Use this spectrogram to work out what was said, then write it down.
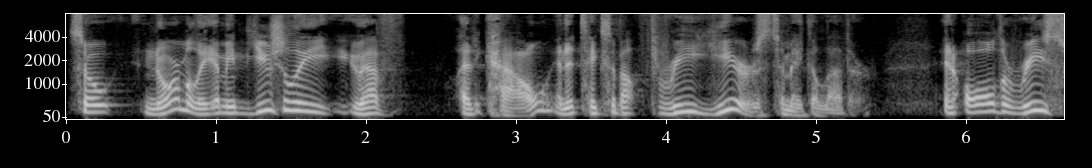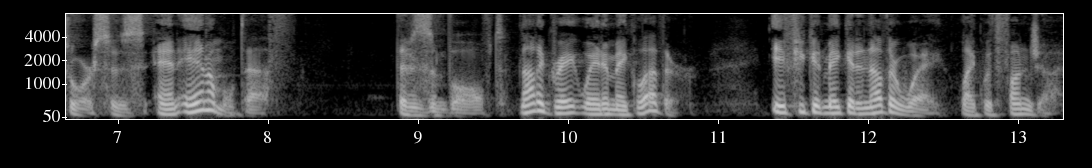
So, normally, I mean, usually you have a cow and it takes about three years to make a leather, and all the resources and animal death that is involved. Not a great way to make leather. If you could make it another way, like with fungi,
